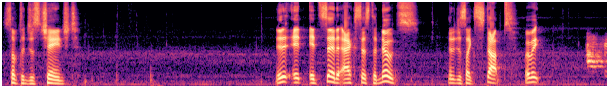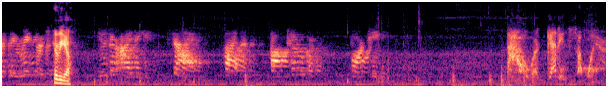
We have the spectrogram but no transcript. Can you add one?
Something just changed. It, it, it said access the notes. Then it just like stopped. Wait, wait. Here we go. User ID, Stagg, Simon, October 14th. Now we're getting somewhere.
